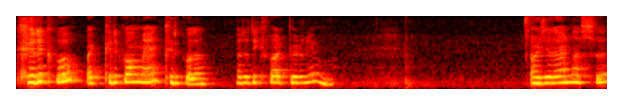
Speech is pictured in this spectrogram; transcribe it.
Kırık bu. Bak kırık olmayan kırık olan. Aradaki fark görülüyor mu? Ojeler nasıl?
